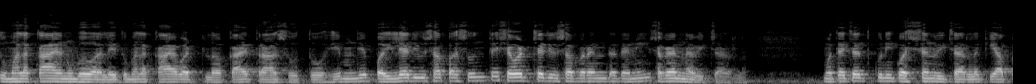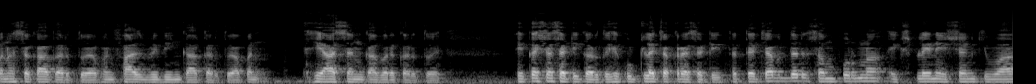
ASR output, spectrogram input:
तुम्हाला काय अनुभव आले तुम्हाला काय वाटलं काय त्रास होतो हे म्हणजे पहिल्या दिवसापासून ते शेवटच्या दिवसापर्यंत त्यांनी सगळ्यांना विचारलं. मग त्याच्यात कुणी क्वेश्चन विचारलं की आपण असं का करतोय आपण फास्ट ब्रिदिंग का करतोय आपण हे आसन का बरं करतोय? हे कशासाठी करतो हे कुठल्या चक्रासाठी? तर त्याच्याबद्दल संपूर्ण एक्सप्लेनेशन किंवा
